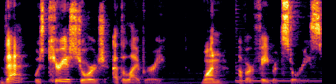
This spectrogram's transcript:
That was Curious George at the library one of our favorite stories.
